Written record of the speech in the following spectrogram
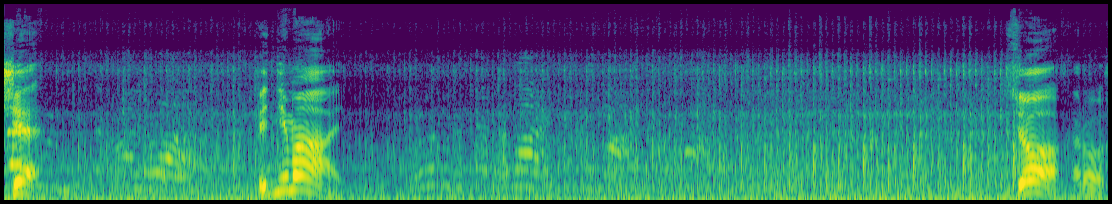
Ще. Піднімай. Все, хорош.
